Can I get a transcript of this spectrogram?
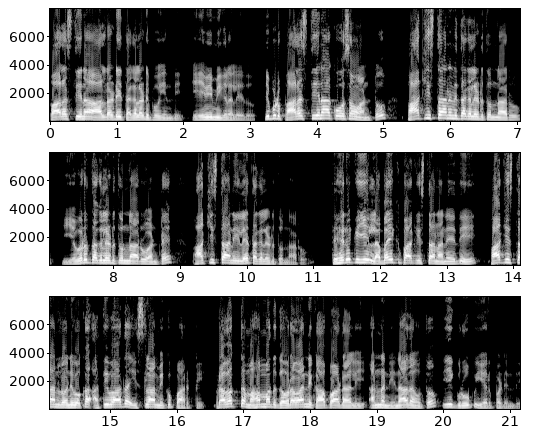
పాలస్తీనా ఆల్రెడీ తగలడిపోయింది ఏమీ మిగలలేదు. ఇప్పుడు పాలస్తీనా కోసం అంటూ పాకిస్తాన్ని తగలెడుతున్నారు. ఎవరు తగలెడుతున్నారు అంటే పాకిస్తానీలే తగలెడుతున్నారు. తెహరిక్ ఈ లబైక్ పాకిస్తాన్ అనేది పాకిస్తాన్లోని ఒక అతివాద ఇస్లామిక్ పార్టీ. ప్రవక్త మహమ్మద్ గౌరవాన్ని కాపాడాలి అన్న నినాదంతో ఈ గ్రూపు ఏర్పడింది.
